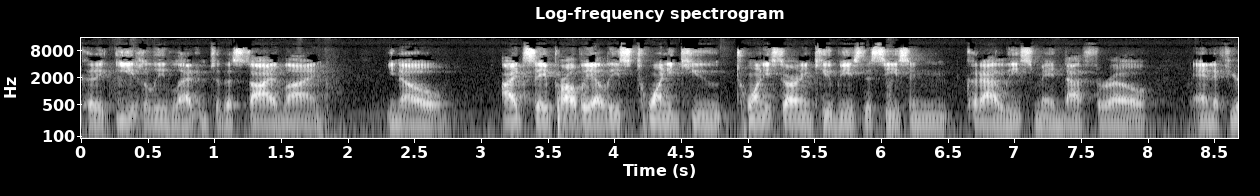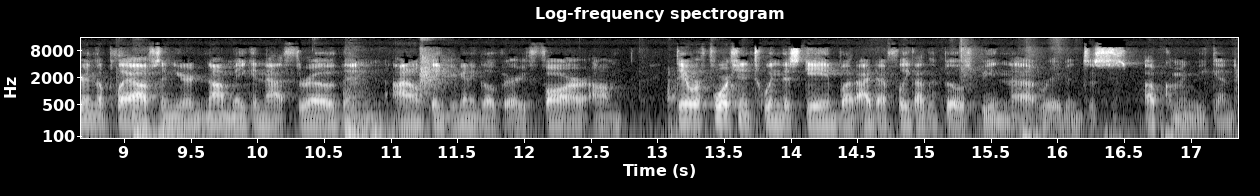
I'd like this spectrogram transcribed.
could have easily led him to the sideline. You know, I'd say probably at least 20 Q 20 starting QBs this season could at least made that throw. And if you're in the playoffs and you're not making that throw, then I don't think you're going to go very far. Um, they were fortunate to win this game, but I definitely got the Bills beating the Ravens this upcoming weekend.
